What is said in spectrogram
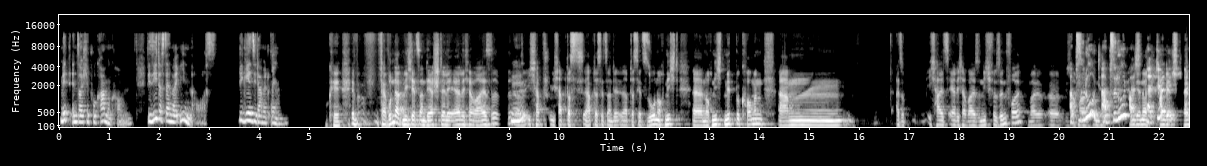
mit in solche Programme kommen. Wie sieht das denn bei Ihnen aus? Wie gehen Sie damit um? Okay, verwundert mich jetzt an der Stelle ehrlicherweise. Mhm. Also ich habe ich hab das hab das jetzt an der, hab das jetzt so noch nicht äh, noch nicht mitbekommen. Ähm, also ich halte es ehrlicherweise nicht für sinnvoll, weil äh, absolut, mal, absolut, eine, natürlich. Wir,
